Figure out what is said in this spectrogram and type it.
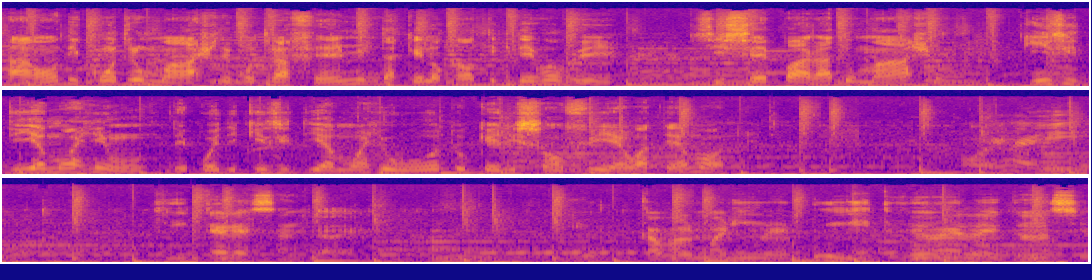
Aonde encontra o macho encontra a fêmea, daquele local tem que devolver. Se separar do macho, 15 dias morre um. Depois de 15 dias morre o outro, que eles são fiel até a morte. Olha aí, que interessante, galera. O cavalo marinho é bonito, viu? A elegância.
